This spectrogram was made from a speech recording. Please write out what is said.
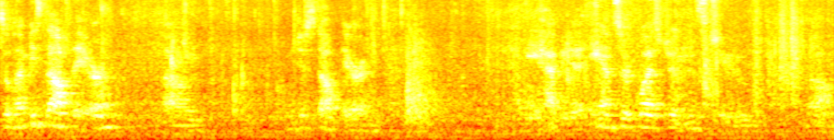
So let me stop there. Um, Let me just stop there and be happy to answer questions, to um,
